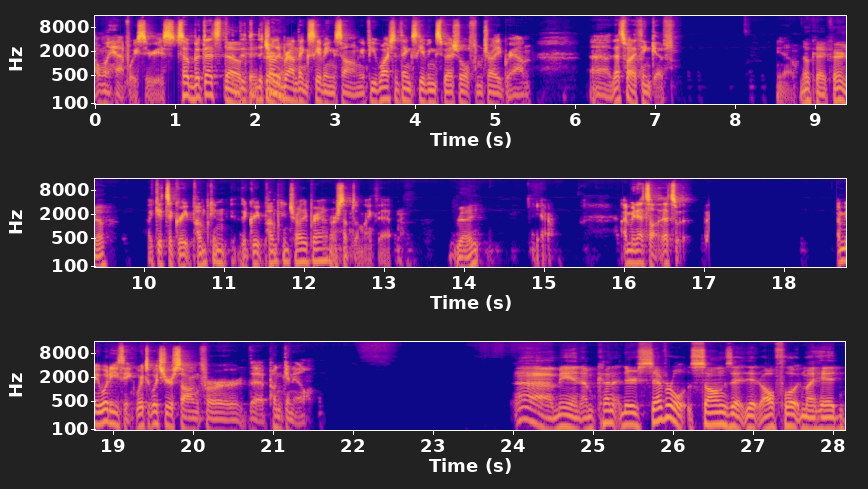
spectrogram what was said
only halfway serious. So, but that's the, oh, okay. the, the Charlie enough. Brown Thanksgiving song. If you watch the Thanksgiving special from Charlie Brown, uh, that's what I think of. You know. Okay, fair enough. Like it's a great pumpkin, the great pumpkin Charlie Brown or something like that. Right. Yeah. I mean, that's all, that's what, I mean, what do you think? What's what's your song for the pumpkin ale? Ah man, I'm kind of there's several songs that, that all float in my head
